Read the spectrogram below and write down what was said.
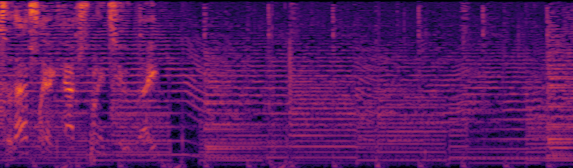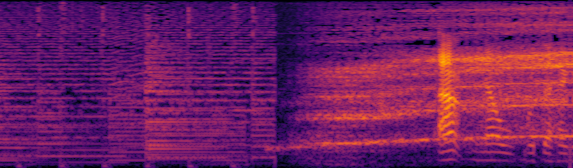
So that's like a catch 22, right? I don't know what the heck.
